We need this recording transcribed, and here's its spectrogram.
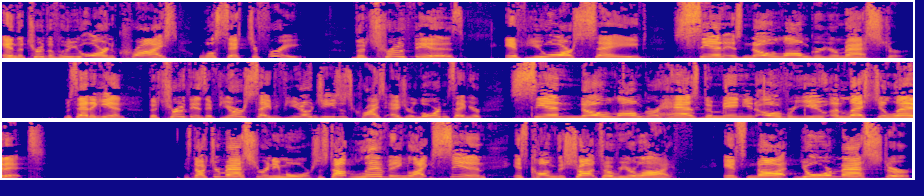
And the truth of who you are in Christ will set you free. The truth is, if you are saved, sin is no longer your master. Let me say it again. The truth is, if you're saved, if you know Jesus Christ as your Lord and Savior, sin no longer has dominion over you unless you let it. It's not your master anymore. So stop living like sin is calling the shots over your life. It's not your master.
